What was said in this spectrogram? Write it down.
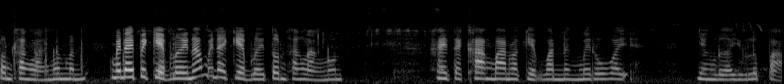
ต้นข้างหลังนนมัน ไม่ได้ไปเก็บเลยนะ ไม่ได้เก็บเลยต้นข้างหลังนน ให้แต่ข้างบ้านมาเก็บวันหนึ่งไม่รู้ว่ายังเหลืออยู่หรือเปล่า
